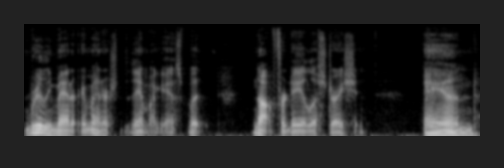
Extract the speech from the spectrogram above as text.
really matter. It matters to them, I guess, but not for the illustration. And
